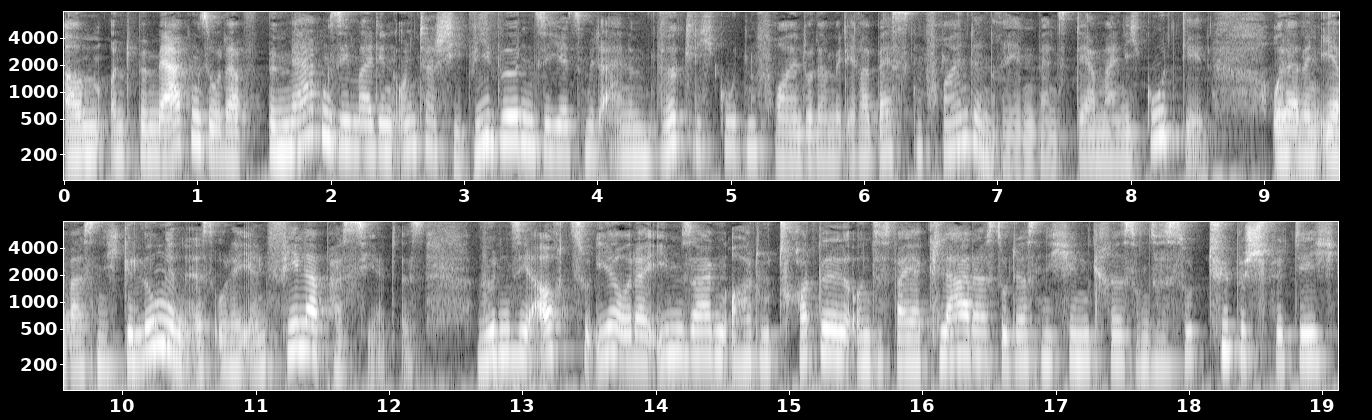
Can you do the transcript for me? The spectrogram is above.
ähm, und bemerken Sie oder bemerken Sie mal den Unterschied. Wie würden Sie jetzt mit einem wirklich guten Freund oder mit Ihrer besten Freundin reden, wenn es der mal nicht gut geht? Oder wenn ihr was nicht gelungen ist oder ihr ein Fehler passiert ist? Würden Sie auch zu ihr oder ihm sagen, oh du Trottel und es war ja klar, dass du das nicht hinkriegst und es ist so typisch für dich?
